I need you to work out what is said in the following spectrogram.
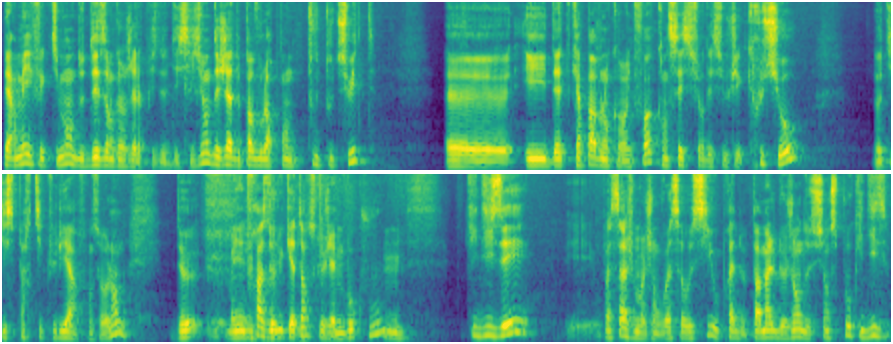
permet effectivement de désengorger la prise de décision, déjà de ne pas vouloir prendre tout tout de suite, euh, et d'être capable, encore une fois, quand c'est sur des sujets cruciaux, notice particulière à François Hollande, de, euh, il y a une phrase de Louis XIV que j'aime beaucoup, mm. qui disait, au passage, moi j'en vois ça aussi auprès de pas mal de gens de Sciences Po qui disent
